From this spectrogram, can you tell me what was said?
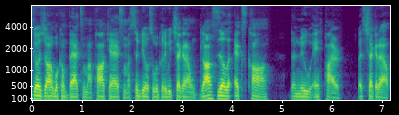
good, y'all? Welcome back to my podcast my studio. So we're going to be checking out Godzilla X Kong, the new Empire. Let's check it out.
